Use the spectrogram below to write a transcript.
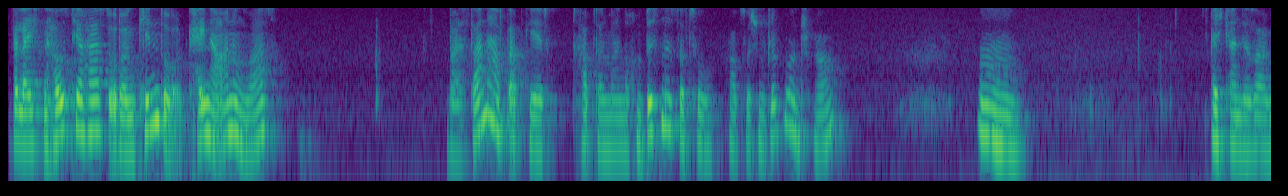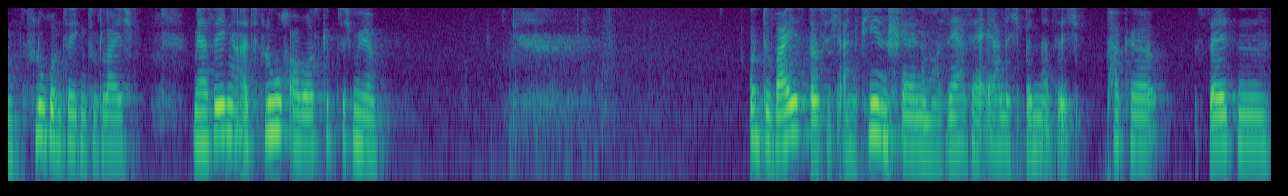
vielleicht ein Haustier hast oder ein Kind oder keine Ahnung was was dann erst abgeht. Hab dann mal noch ein Business dazu. Herzlichen Glückwunsch. Ja? Hm. Ich kann dir sagen, Fluch und Segen zugleich. Mehr Segen als Fluch, aber es gibt sich Mühe. Und du weißt, dass ich an vielen Stellen immer sehr, sehr ehrlich bin. Also ich packe selten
